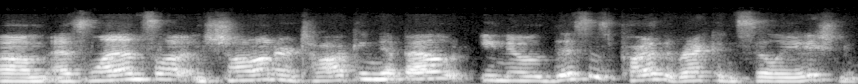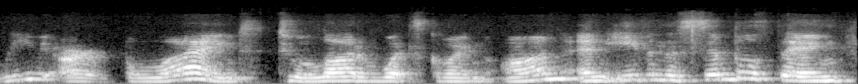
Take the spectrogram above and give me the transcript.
um, as Lancelot and Sean are talking about, you know, this is part of the reconciliation. We are blind to a lot of what's going on. And even the simple thing,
